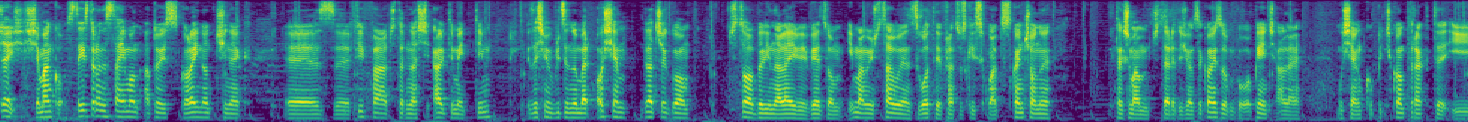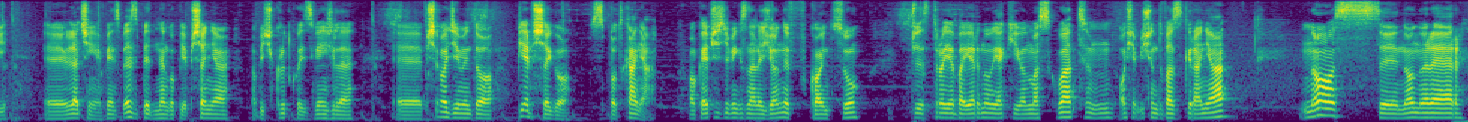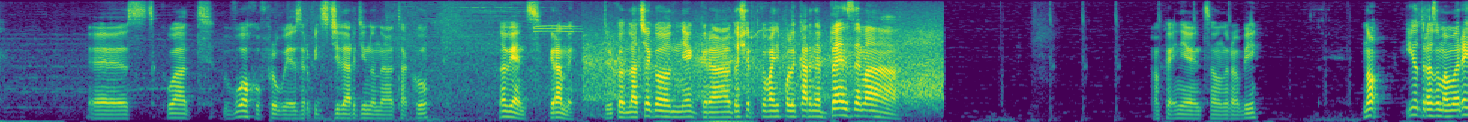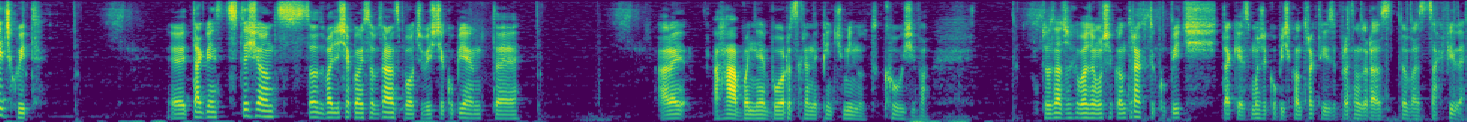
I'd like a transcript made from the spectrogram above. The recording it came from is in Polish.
Cześć, siemanko, z tej strony Simon, a to jest kolejny odcinek e, z FIFA 14 Ultimate Team. Jesteśmy w lidze numer 8, dlaczego ci co byli na live wiedzą i mam już cały złoty francuski skład skończony. Także mam 4000 końców, było 5, ale musiałem kupić kontrakty i e, leczenie, więc bez zbędnego pieprzenia, ma być krótko i zwięźle. E, przechodzimy do pierwszego spotkania. Ok, przeciwnik znaleziony w końcu przez Troje Bayernu, jaki on ma skład? Mm, 82 zgrania. No, z non-rare skład Włochów próbuje zrobić z Gilardino na ataku. No więc, gramy. Tylko dlaczego nie gra dośrodkowanie pole karne Benzema? Okej, nie wiem co on robi. No, i od razu mamy Rage Quit. Yy, tak więc 1120 końców glans, bo oczywiście kupiłem te... Ale... Aha, bo nie było rozgrane 5 minut. Kuźwa. To znaczy chyba, że muszę kontrakty kupić. Tak jest, muszę kupić kontrakty i zwracam do, raz, do was za chwilę.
